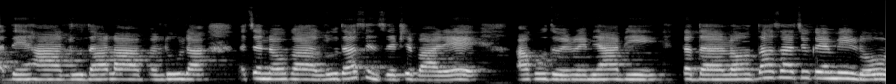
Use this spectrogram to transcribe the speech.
အသင်ဟာလူသားလားဘလူးလားအကျွန်ုပ်ကလူသားစင်စစ်ဖြစ်ပါတယ်။ အာကုသွေတွေများပြီးတတန်လုံးသာစာကျုခဲ့မိလို့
